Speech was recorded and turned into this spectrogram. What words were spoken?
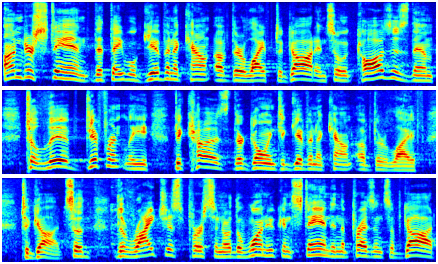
understand that they will give an account of their life to God. And so it causes them to live differently because they're going to give an account of their life to God. So the righteous person or the one who can stand in the presence of God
